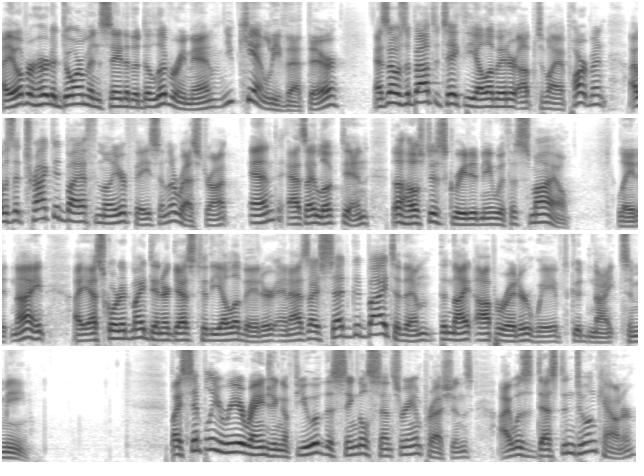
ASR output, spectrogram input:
I overheard a doorman say to the delivery man, You can't leave that there. As I was about to take the elevator up to my apartment, I was attracted by a familiar face in the restaurant, and as I looked in, the hostess greeted me with a smile. Late at night, I escorted my dinner guests to the elevator, and as I said goodbye to them, the night operator waved good night to me. By simply rearranging a few of the single sensory impressions I was destined to encounter,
